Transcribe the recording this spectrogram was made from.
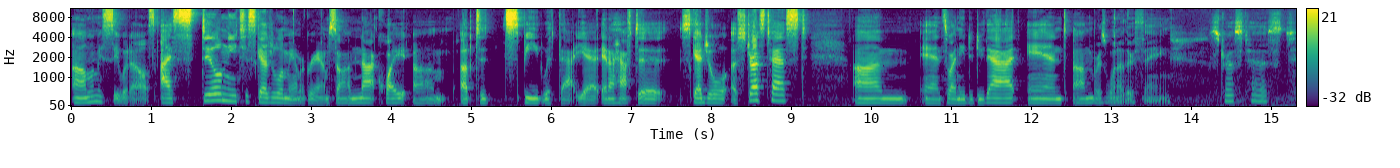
um, let me see what else i still need to schedule a mammogram so i'm not quite um, up to speed with that yet and i have to schedule a stress test Um, and so I need to do that. And um, there was one other thing stress test.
